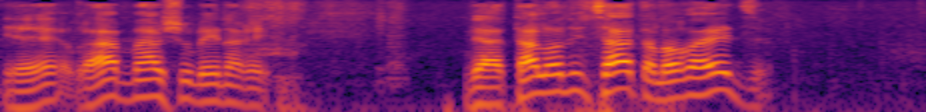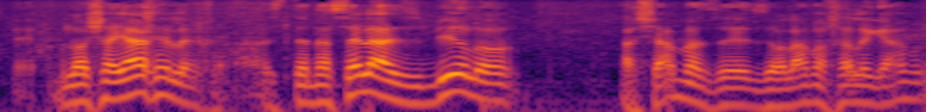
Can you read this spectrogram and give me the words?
Yeah, ראה משהו בין הרי. ואתה לא נמצא, אתה לא רואה את זה. לא שייך אליך. אז תנסה להסביר לו, אז שמה זה, זה עולם אחר לגמרי.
